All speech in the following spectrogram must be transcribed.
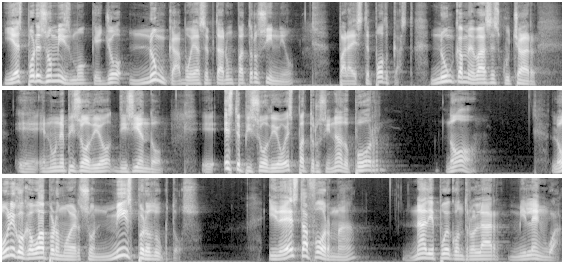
Y es por eso mismo que yo nunca voy a aceptar un patrocinio para este podcast. Nunca me vas a escuchar eh, en un episodio diciendo, eh, este episodio es patrocinado por... No, lo único que voy a promover son mis productos. Y de esta forma, nadie puede controlar mi lengua.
